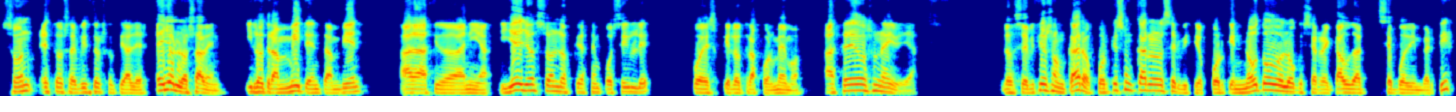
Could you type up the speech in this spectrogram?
son estos servicios sociales. Ellos lo saben y lo transmiten también a la ciudadanía. Y ellos son los que hacen posible pues, que lo transformemos. Haceos una idea. Los servicios son caros. ¿Por qué son caros los servicios? Porque no todo lo que se recauda se puede invertir.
